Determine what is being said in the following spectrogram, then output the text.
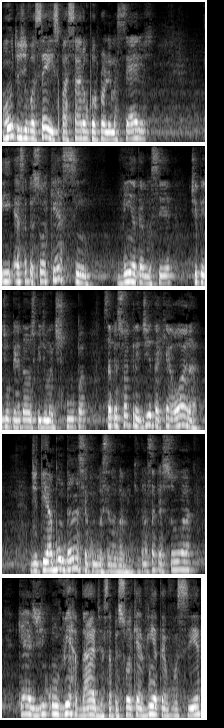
Muitos de vocês passaram por problemas sérios e essa pessoa quer sim vir até você, te pedir um perdão, te pedir uma desculpa. Essa pessoa acredita que é a hora de ter abundância com você novamente. Então essa pessoa quer agir com verdade, essa pessoa quer vir até você,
